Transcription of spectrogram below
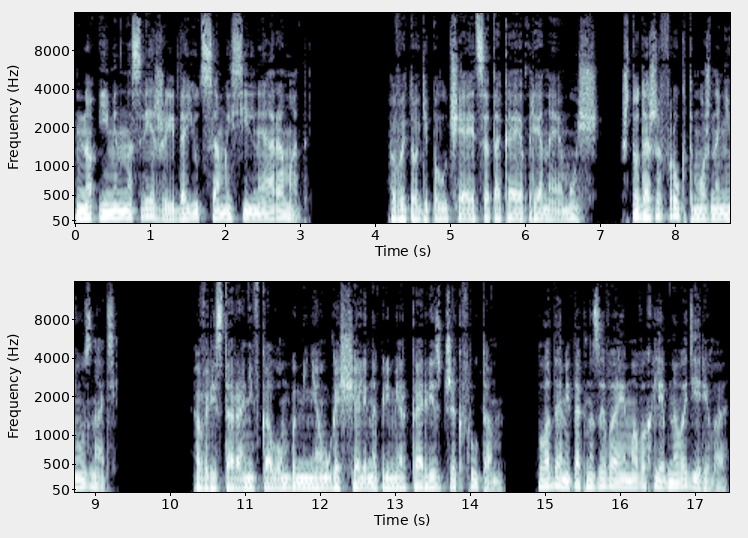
Но именно свежие дают самый сильный аромат. В итоге получается такая пряная мощь, что даже фрукт можно не узнать. В ресторане в Коломбо меня угощали, например, карри с джекфрутом, плодами так называемого хлебного дерева.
